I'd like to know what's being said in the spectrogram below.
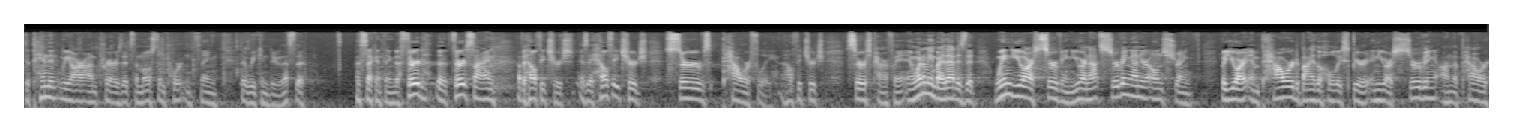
dependent we are on prayers. It's the most important thing that we can do. That's the the second thing, the third, the third sign of a healthy church is a healthy church serves powerfully. A healthy church serves powerfully. And what I mean by that is that when you are serving, you are not serving on your own strength, but you are empowered by the Holy Spirit and you are serving on the power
